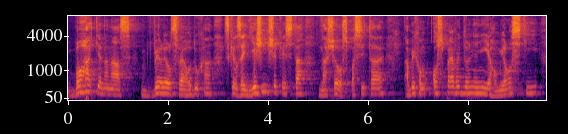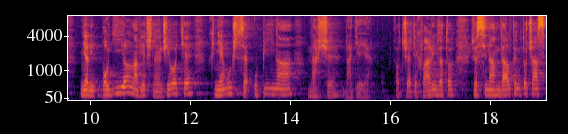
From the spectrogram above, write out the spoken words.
Bohatě na nás vylil svého ducha skrze Ježíše Krista, našeho spasitele, abychom ospravedlnění jeho milostí měli podíl na věčném životě, k němuž se upíná naše naděje. Otče, já tě chválím za to, že jsi nám dal tento čas,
